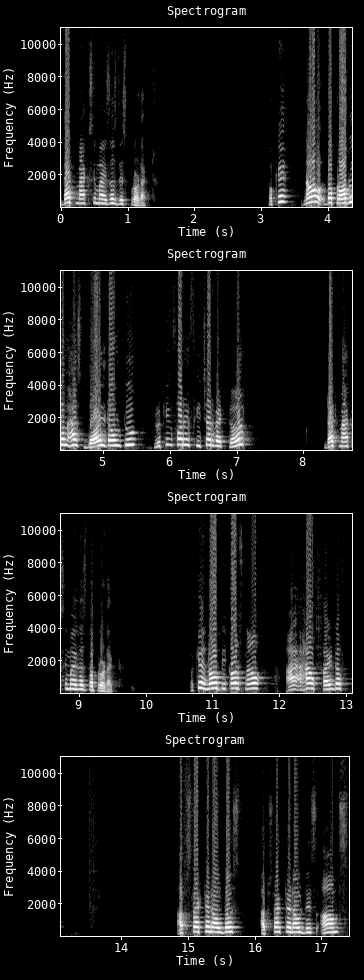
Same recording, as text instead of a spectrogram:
that maximizes this product. Okay. Now the problem has boiled down to looking for a feature vector that maximizes the product. Okay. Now because now I have kind of abstracted out those abstracted out these arms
